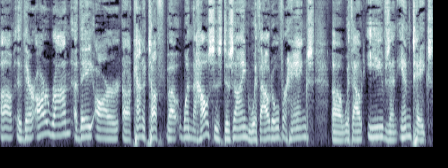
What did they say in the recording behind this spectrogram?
Uh, there are, Ron. They are uh, kind of tough uh, when the house is designed without overhangs, uh, without eaves and intakes.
